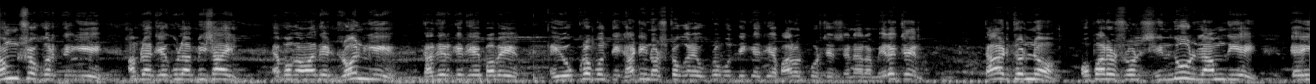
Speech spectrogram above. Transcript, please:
ধ্বংস করতে গিয়ে আমরা যেগুলা মিসাইল এবং আমাদের ড্রোন গিয়ে তাদেরকে যেভাবে এই উগ্রপন্থী ঘাঁটি নষ্ট করে উগ্রপন্থীকে যে ভারতবর্ষের সেনারা মেরেছেন তার জন্য অপারেশন সিন্দুর নাম দিয়ে এই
